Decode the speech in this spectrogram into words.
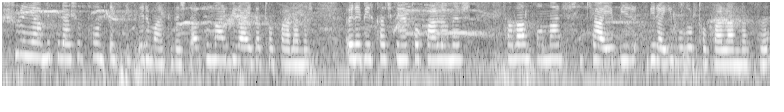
Şuraya mesela şu son ektiklerim arkadaşlar. Bunlar bir ayda toparlanır. Öyle birkaç güne toparlanır falan. Onlar hikaye bir, bir ayı bulur toparlanması.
